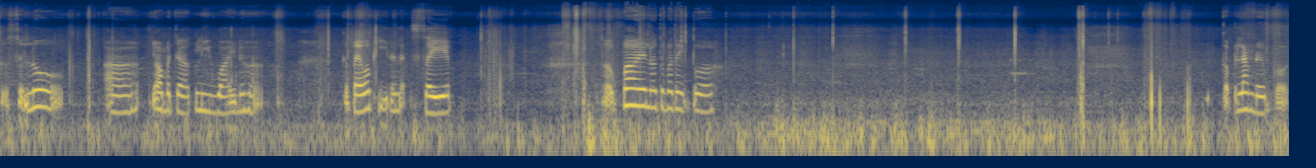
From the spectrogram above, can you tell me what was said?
กาเซโลอ่าย่อมาจากรีไวนะฮะ แปลว่าผีนั่นแหละเซฟต่อไปเราจะมาแต่งตัว กลับเป็นร่างเดิมก่อน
